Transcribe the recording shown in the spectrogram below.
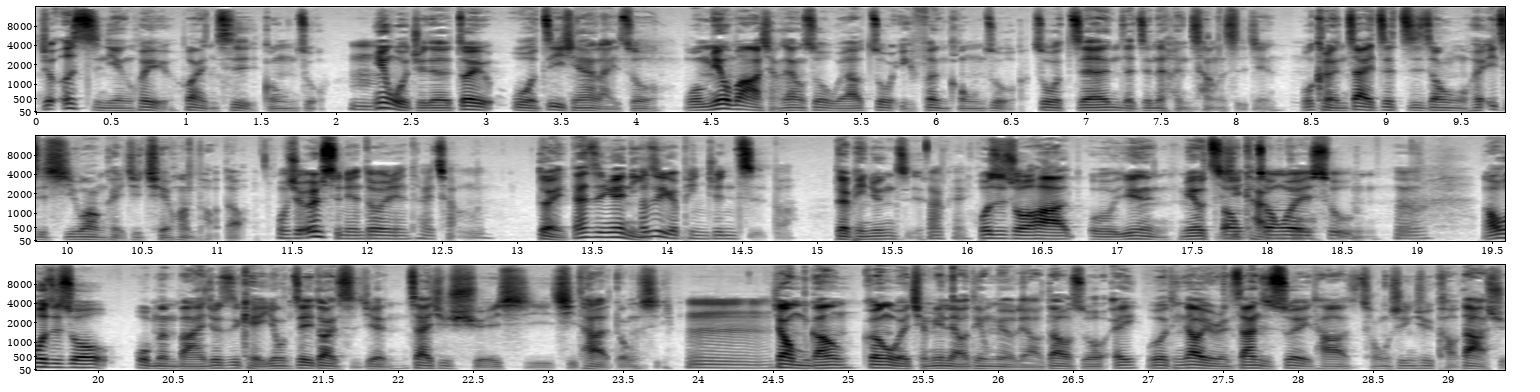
就二十年会换一次工作。嗯，因为我觉得对我自己现在来说，我没有办法想象说我要做一份工作做真的真的很长的时间。我可能在这之中，我会一直希望可以去切换跑道。我觉得二十年都有点太长了。对，但是因为你它是一个平均值吧？对，平均值。OK，或是说他我有点没有仔细看中，位数。嗯。嗯然后，或是说，我们本来就是可以用这段时间再去学习其他的东西。嗯，像我们刚刚跟我前面聊天，我们有聊到说，哎，我有听到有人三十岁，他重新去考大学，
